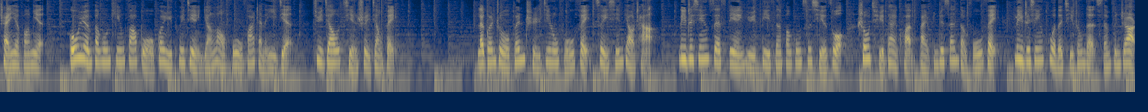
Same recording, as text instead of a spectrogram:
产业方面，国务院办公厅发布关于推进养老服务发展的意见，聚焦减税降费。来关注奔驰金融服务费最新调查，利之星 4S 店与第三方公司协作收取贷款百分之三的服务费，利之星获得其中的三分之二。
